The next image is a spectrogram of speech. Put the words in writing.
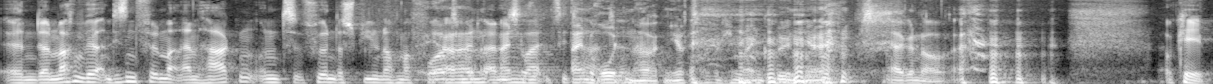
Ähm, dann machen wir an diesem Film mal einen Haken und führen das Spiel nochmal fort ja, mit einem ein, zweiten Zitat. Einen roten Haken, jetzt habe ich mal einen grünen. Ja, ja genau. okay,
